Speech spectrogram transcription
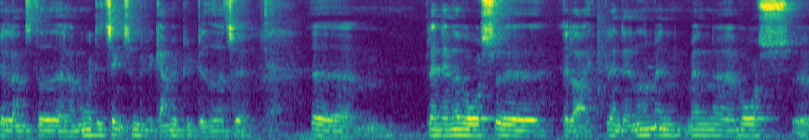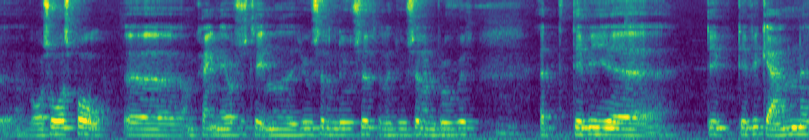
eller andet sted, eller nogle af de ting, som vi gerne vil blive bedre til. Øh, blandt andet vores, øh, eller ikke blandt andet, men, men øh, vores, øh, vores ordsprog øh, omkring nervesystemet, use it and lose it, eller use it and prove it. At det vi, øh, det, det vi gerne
